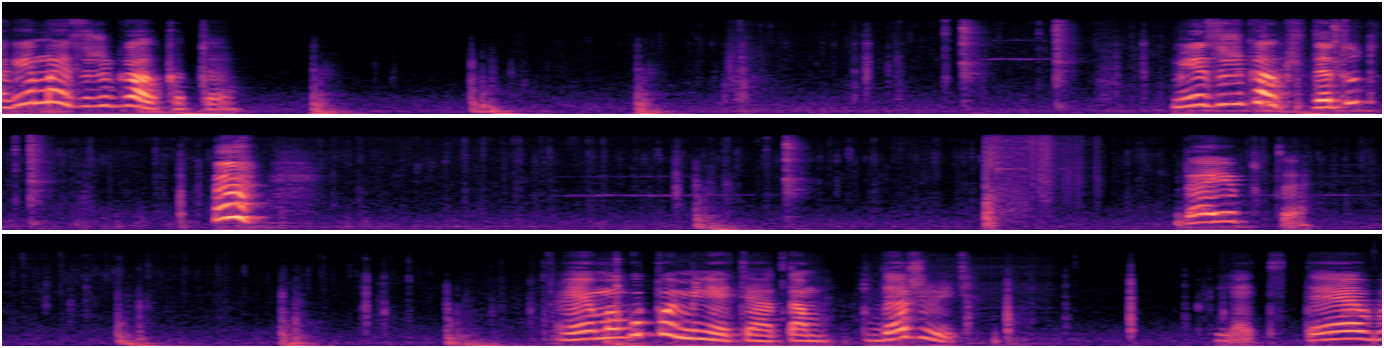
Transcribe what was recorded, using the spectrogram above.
а где моя зажигалка-то? Мне зажигалки дадут? А! Да ёпта. А я могу поменять? А, там даже? Блять, да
